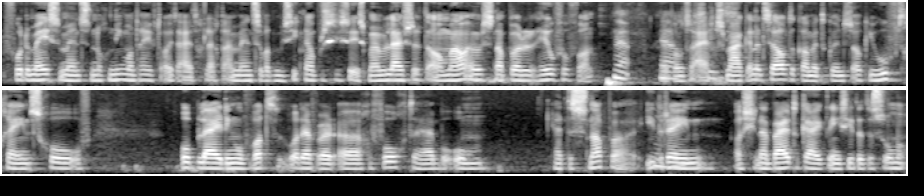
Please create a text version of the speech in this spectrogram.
voor de meeste mensen, nog niemand heeft ooit uitgelegd aan mensen wat muziek nou precies is. Maar we luisteren het allemaal en we snappen er heel veel van. ja. Hebben onze eigen smaak. En hetzelfde kan met kunst ook. Je hoeft geen school of opleiding of wat, whatever eh, gevolgd te hebben om het te snappen. Iedereen, als je naar buiten kijkt en je ziet dat de zon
